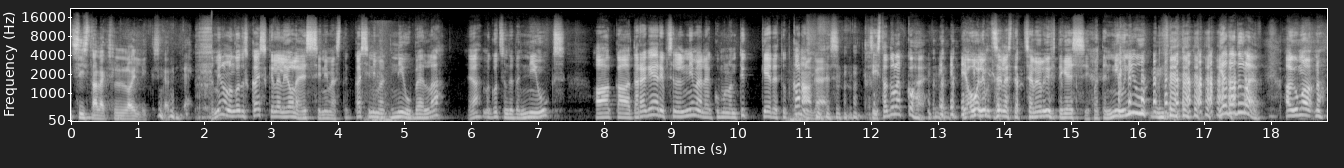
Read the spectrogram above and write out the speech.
siis ta läks lolliks kätte. minul on kodus kass, kellel ei ole S-i nimest, kassi nimi on New Bella, jah, ma kutsun teda Niuks, aga ta reageerib sellele nimele, kui mul on tükk keedetud kana käes, siis ta tuleb kohe. ja hoolimata sellest, et seal ei ole ühtegi S-i, ma ütlen niu-niu ja ta tuleb. aga kui ma noh,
